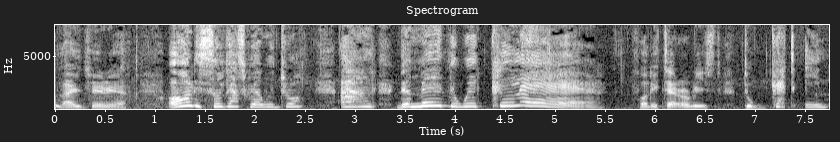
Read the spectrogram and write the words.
Nigeria. All the soldiers were withdrawn and they made the way clear for the terrorists to get in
